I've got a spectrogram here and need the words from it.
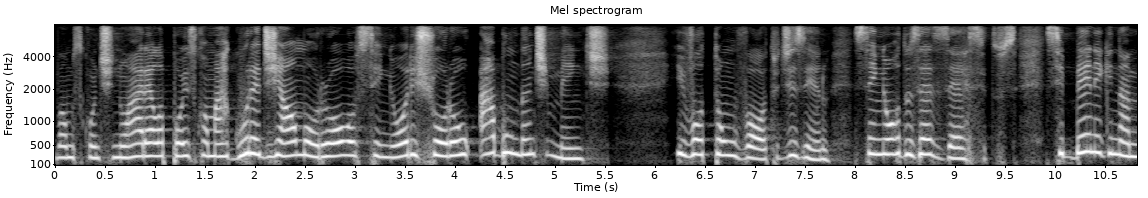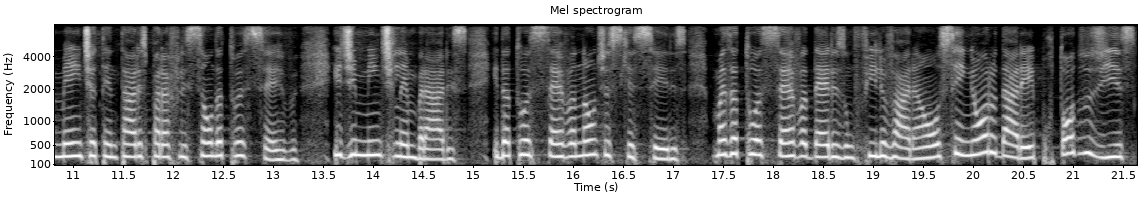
vamos continuar. Ela, pois, com amargura de alma, orou ao Senhor e chorou abundantemente e votou um voto, dizendo: Senhor dos exércitos, se benignamente atentares para a aflição da tua serva, e de mim te lembrares, e da tua serva não te esqueceres, mas a tua serva deres um filho varão, ao Senhor o darei por todos os dias,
